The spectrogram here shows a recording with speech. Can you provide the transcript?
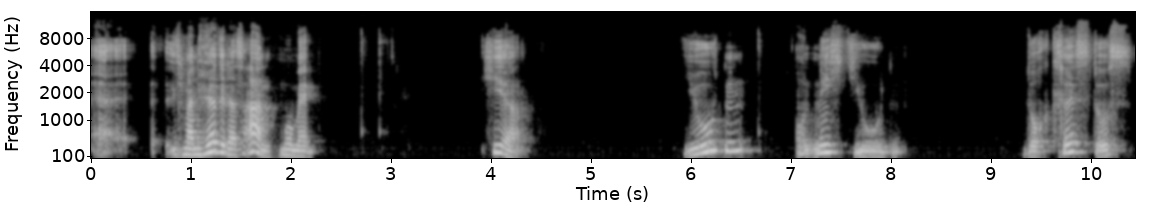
äh, ich meine, hör dir das an, Moment. Hier, Juden und Nichtjuden durch Christus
